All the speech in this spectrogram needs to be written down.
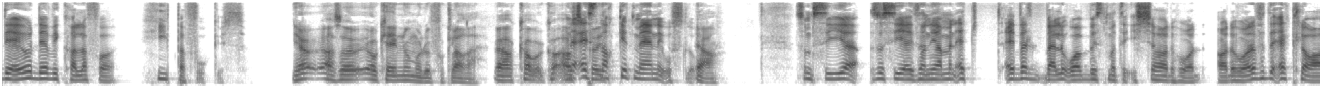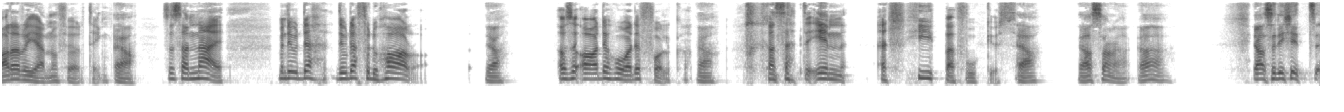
Det er jo det vi kaller for hyperfokus. Ja, altså, ok, nå må du forklare. Ja, hva, hva, altså, jeg snakket med en i Oslo. Ja. som sier, så sier jeg sånn, ja, men jeg, jeg er veldig overbevist om at jeg ikke har ADHD, ADHD, for jeg klarer å gjennomføre ting. Ja. Så sa han nei, men det er der, det er jo derfor du har Ja. Altså, ADHD-folk Ja. kan sette inn et hyperfokus. Ja, ja sånn, ja. ja. ja. Ja, altså det, ikke,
